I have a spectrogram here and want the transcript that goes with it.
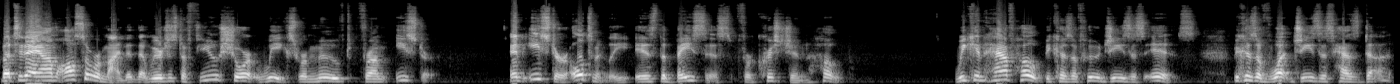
But today I'm also reminded that we're just a few short weeks removed from Easter. And Easter ultimately is the basis for Christian hope. We can have hope because of who Jesus is, because of what Jesus has done,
